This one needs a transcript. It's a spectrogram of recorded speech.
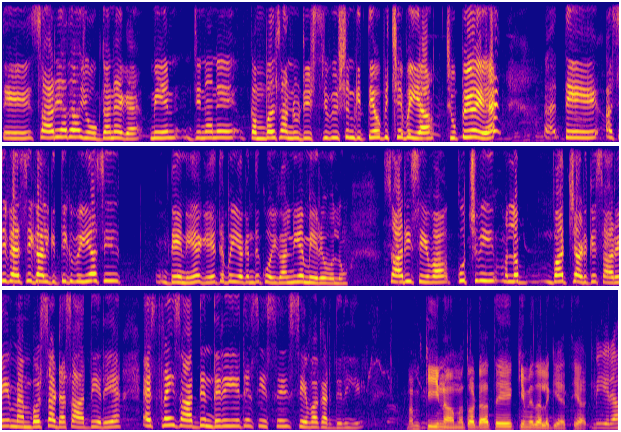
ਤੇ ਸਾਰਿਆਂ ਦਾ ਯੋਗਦਾਨ ਹੈਗਾ ਮੇਨ ਜਿਨ੍ਹਾਂ ਨੇ ਕੰਬਲ ਸਾਨੂੰ ਡਿਸਟ੍ਰੀਬਿਊਸ਼ਨ ਕੀਤੇ ਉਹ ਪਿੱਛੇ ਭਈਆ ਛੁਪੇ ਹੋਏ ਹੈ। ਅ, ਤੇ ਅਸੀਂ ਵੈਸੇ ਗੱਲ ਕੀਤੀ ਕਿ ਭਈਆ ਅਸੀਂ ਦੇਣੇ ਹੈਗੇ ਤੇ ਭਈਆ ਕਹਿੰਦੇ ਕੋਈ ਗੱਲ ਨਹੀਂ ਹੈ ਮੇਰੇ ਵੱਲੋਂ। ਸਾਰੀ ਸੇਵਾ ਕੁਝ ਵੀ ਮਤਲਬ ਵੱਧ ਚੜ ਕੇ ਸਾਰੇ ਮੈਂਬਰ ਸਾਡਾ ਸਾਥ ਦੇ ਰਹੇ ਆ ਇਸ ਤਰ੍ਹਾਂ ਹੀ ਸਾਥ ਦਿੰਦੇ ਰਹੀਏ ਤੇ ਅਸੀਂ ਇਸੇ ਸੇਵਾ ਕਰਦੇ ਰਹੀਏ। ਮੈਮ ਕੀ ਨਾਮ ਹੈ ਤੁਹਾਡਾ ਤੇ ਕਿਵੇਂ ਦਾ ਲੱਗਿਆ ਇੱਥੇ ਆ ਕੇ मेरा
